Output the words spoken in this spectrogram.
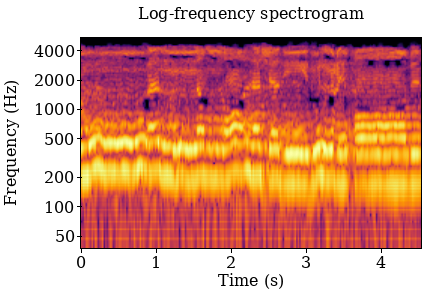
واعلموا أن الله شديد العقاب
